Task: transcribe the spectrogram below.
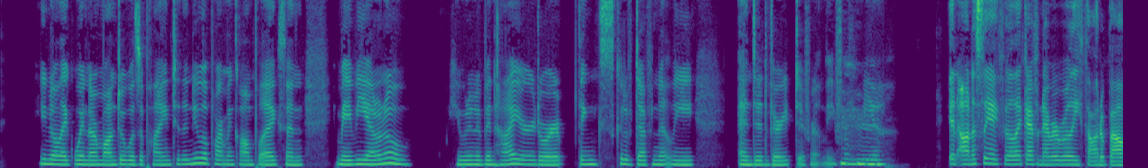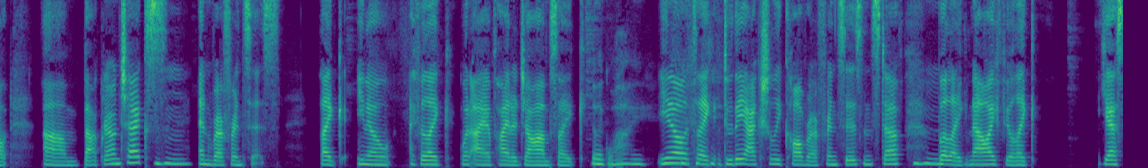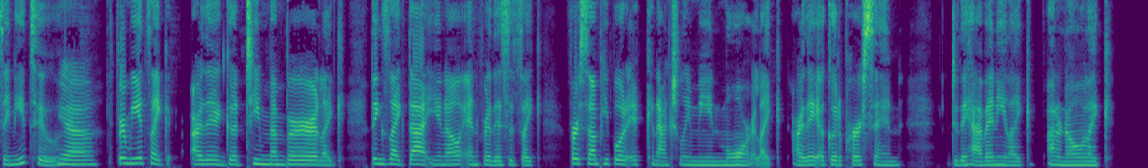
You know, like when Armando was applying to the new apartment complex, and maybe, I don't know, he wouldn't have been hired, or things could have definitely ended very differently from Mhm. Miya. And honestly, I feel like I've never really thought about um, background checks Mhm. and references. Like, you know, I feel like when I apply to jobs, like, You're like, why? you know, it's like, do they actually call references and stuff? Mhm. But like now I feel like, yes, they need to. yeah. For me, it's like, are they a good team member? Like things like that, you know? And for this, it's like, for some people, it can actually mean more. Like, are they a good person? Do they have any, like, I don't know, like,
